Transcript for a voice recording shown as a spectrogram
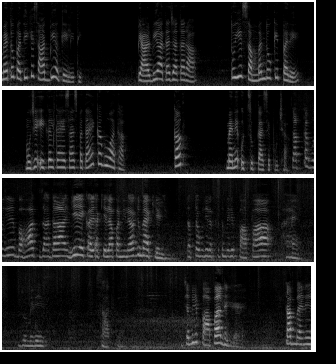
मैं तो पति के साथ भी अकेली थी। प्यार भी आता जाता रहा। तो ये संबंधों के परे, मुझे एकल का एहसास पता है कब हुआ था? कब? मैंने उत्सुकता से पूछा। तब तक मुझे बहुत ज़्यादा ये एक अकेलापन नहीं लगा कि मैं अकेली हूँ। तब तक मुझे लगता था मेरे पापा हैं। जो मेरे साथ में जब मेरे पापा नहीं गए, तब मैंने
